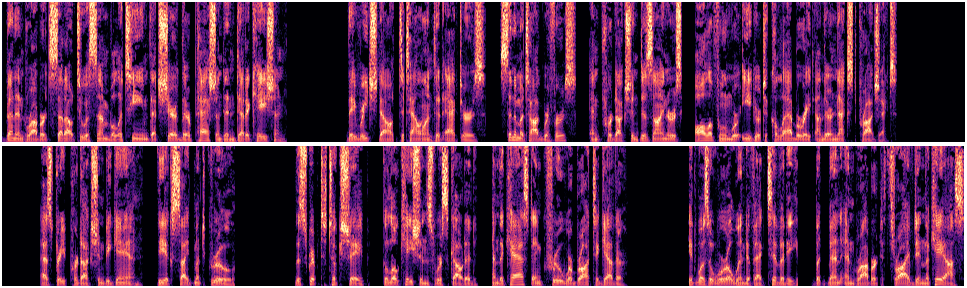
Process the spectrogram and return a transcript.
Ben and Robert set out to assemble a team that shared their passion and dedication. They reached out to talented actors, cinematographers, and production designers, all of whom were eager to collaborate on their next project. As pre-production began, the excitement grew, the script took shape, the locations were scouted, and the cast and crew were brought together. It was a whirlwind of activity, but Ben and Robert thrived in the chaos,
